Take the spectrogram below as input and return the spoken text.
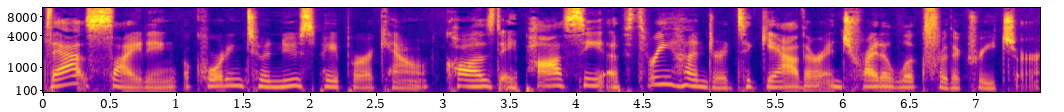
That sighting, according to a newspaper account, caused a posse of 300 to gather and try to look for the creature.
